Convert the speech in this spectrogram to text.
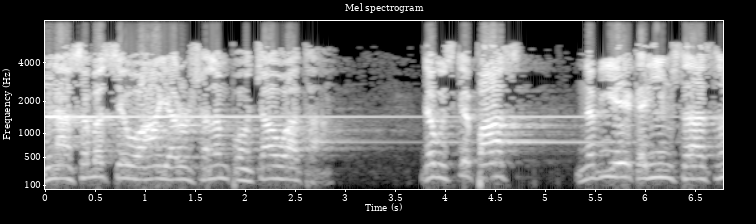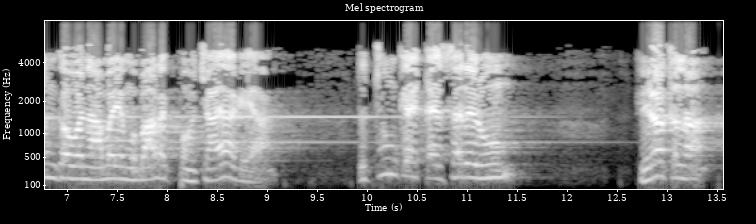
مناسبت سے وہاں یروشلم پہنچا ہوا تھا۔ جب اس کے پاس نبی کریم صلی اللہ علیہ وسلم کا وہ نامہ مبارک پہنچایا گیا۔ تو چونکہ قیصر روم ہرقلا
